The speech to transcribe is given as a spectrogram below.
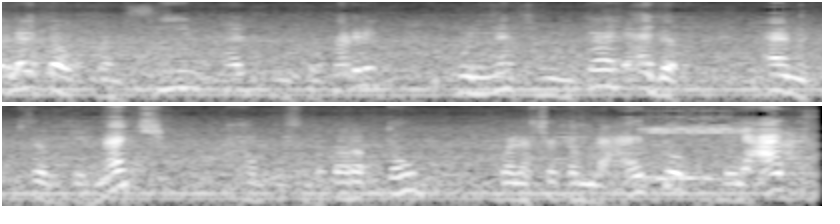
53 ألف متفرج والناس في منتهى الأدب. قامت بسبب الماتش محدش لا ضرب طوب ولا شتم لعيبته بالعكس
